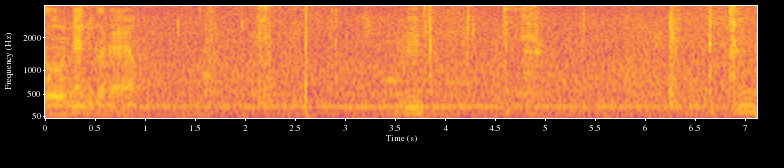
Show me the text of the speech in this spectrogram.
telurnya juga ada hmm. Hmm.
